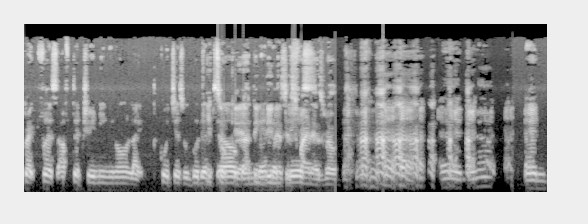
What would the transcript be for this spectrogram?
breakfast after training. You know, like coaches will go It's okay. I think Dinas is fine as well. and, you know, and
